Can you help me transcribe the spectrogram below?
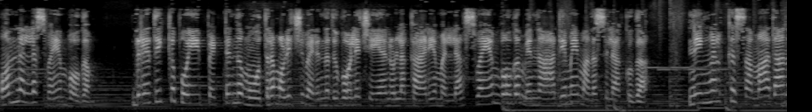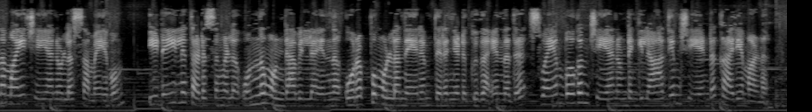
ഒന്നല്ല സ്വയംഭോഗം. ധൃതിക്ക് പോയി പെട്ടെന്ന് മൂത്രമൊളിച്ചു വരുന്നതുപോലെ ചെയ്യാനുള്ള കാര്യമല്ല സ്വയംഭോഗം എന്ന് ആദ്യമേ മനസ്സിലാക്കുക. നിങ്ങൾക്ക് സമാധാനമായി ചെയ്യാനുള്ള സമയവും ഇടയിലെ തടസ്സങ്ങൾ ഒന്നും ഉണ്ടാവില്ല എന്ന് ഉറപ്പുമുള്ള നേരം തിരഞ്ഞെടുക്കുക എന്നത് സ്വയംഭോഗം ചെയ്യാനുണ്ടെങ്കിൽ ആദ്യം ചെയ്യേണ്ട കാര്യമാണ്.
